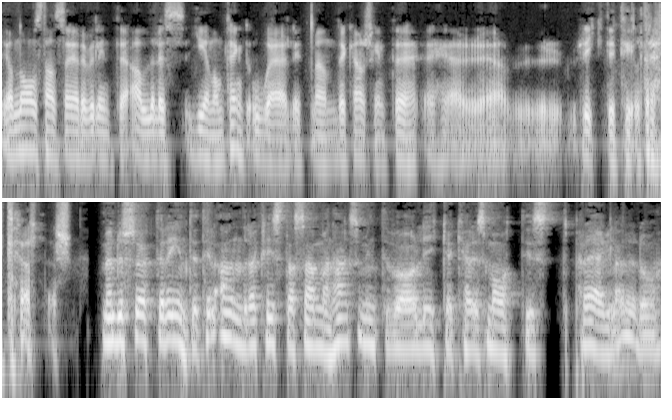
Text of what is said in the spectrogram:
ja, någonstans är det väl inte alldeles genomtänkt oärligt men det kanske inte är riktigt helt rätt heller. Men du sökte dig inte till andra kristna sammanhang som inte var lika karismatiskt präglade då?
